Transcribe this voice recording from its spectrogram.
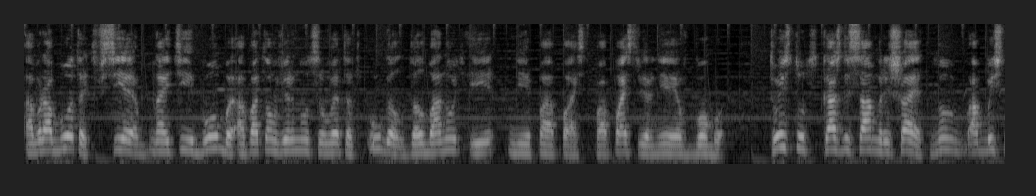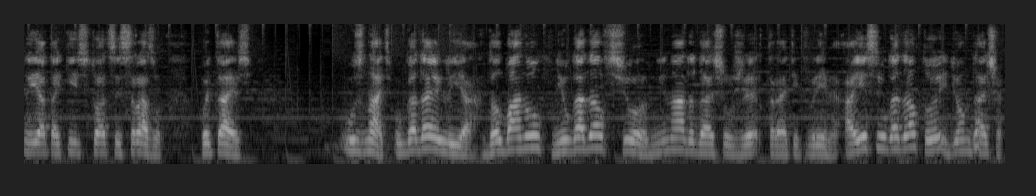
обработать, все найти бомбы, а потом вернуться в этот угол, долбануть и не попасть. Попасть, вернее, в бомбу. То есть тут каждый сам решает. Ну, обычно я такие ситуации сразу пытаюсь узнать, угадаю ли я. Долбанул, не угадал, все, не надо дальше уже тратить время. А если угадал, то идем дальше.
